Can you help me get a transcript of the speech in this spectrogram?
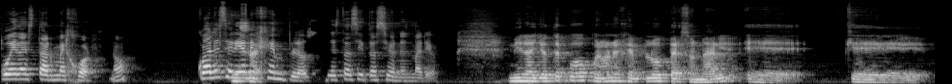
pueda estar mejor, ¿no? ¿Cuáles serían ejemplos de estas situaciones, Mario? Mira, yo te puedo poner un ejemplo personal eh, que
